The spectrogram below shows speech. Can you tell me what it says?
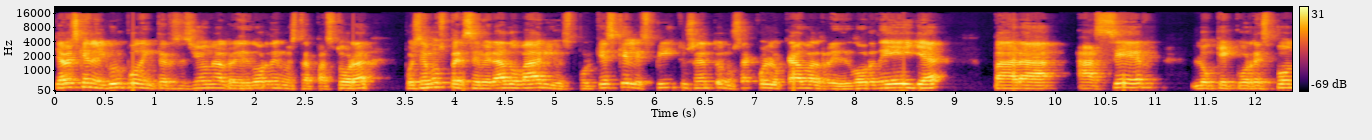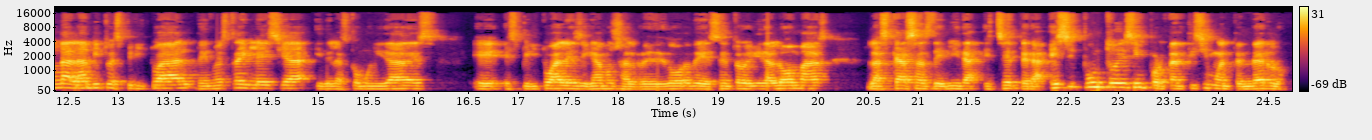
Ya ves que en el grupo de intercesión alrededor de nuestra pastora, pues hemos perseverado varios, porque es que el Espíritu Santo nos ha colocado alrededor de ella para hacer lo que corresponda al ámbito espiritual de nuestra iglesia y de las comunidades eh, espirituales, digamos, alrededor de Centro de Vida Lomas, las casas de vida, etcétera. Ese punto es importantísimo entenderlo.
